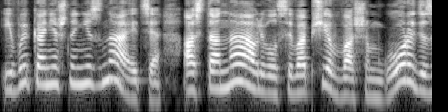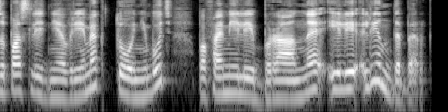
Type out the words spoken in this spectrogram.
И вы, конечно, не знаете, останавливался вообще в вашем городе за последнее время кто-нибудь по фамилии Бранне или Линдеберг.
